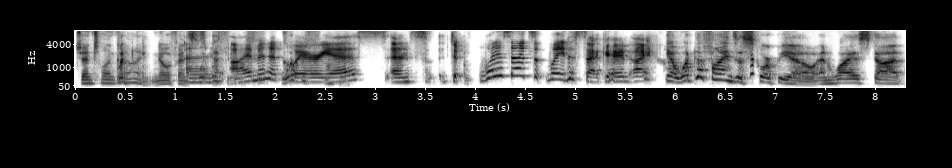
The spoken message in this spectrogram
Gentle and kind. No offense. And. I'm an What the fuck? Aquarius. And s- d- what is that? Wait a second. I Yeah, what defines a Scorpio and why is Scott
